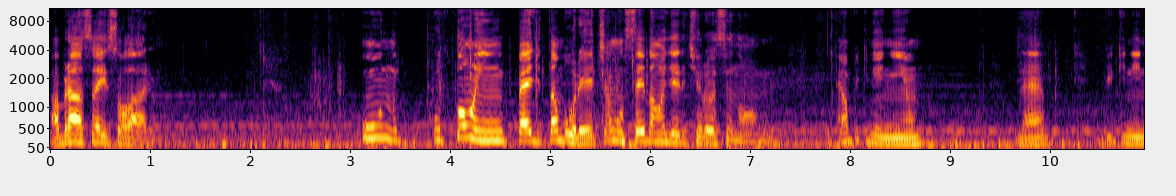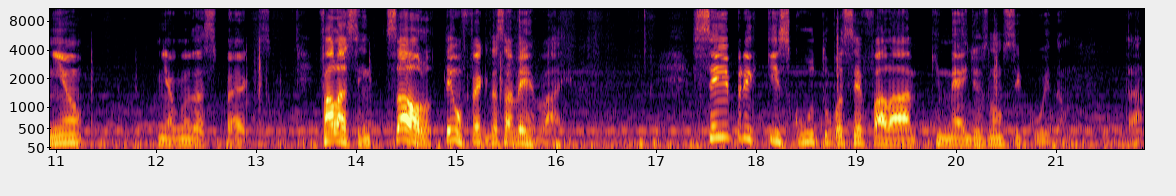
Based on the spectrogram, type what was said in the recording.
Um abraço aí, Solário. Um, o Toninho pé de tamborete, eu não sei de onde ele tirou esse nome. É um pequenininho, né? Pequenininho em alguns aspectos. Fala assim, Saulo, tenho fé que dessa vez vai. Sempre que escuto você falar que médios não se cuidam, tá?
